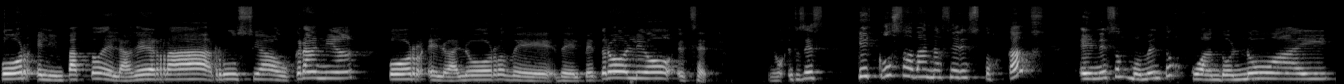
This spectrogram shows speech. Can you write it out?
por el impacto de la guerra Rusia-Ucrania, por el valor del petróleo, etc. Entonces, ¿qué cosa van a hacer estos CAPs en esos momentos cuando no hay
